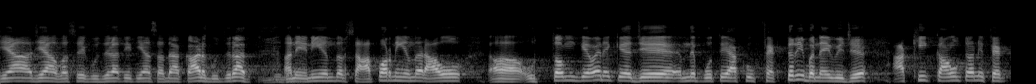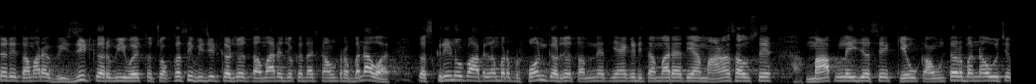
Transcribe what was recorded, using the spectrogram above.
જ્યાં જ્યાં વસે ગુજરાતી, ત્યાં સદાકાળ ગુજરાત. અને એની અંદર સાપરની અંદર આવો ઉત્તમ કહેવાય ને કે જે એમને પોતે આખું ફેક્ટરી બનાવી છે. આખી કાઉન્ટરની ફેક્ટરી તમારે વિઝિટ કરવી હોય તો ચોક્કસથી વિઝિટ કરજો. તમારે જો કદાચ કાઉન્ટર બનાવવા હોય તો સ્ક્રીન ઉપર આપેલ નંબર પર ફોન કરજો. તમને ત્યાં આગળ તમારે ત્યાં માણસ આવશે, માપ લઈ જશે, કેવું કાઉન્ટર બનાવવું છે,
